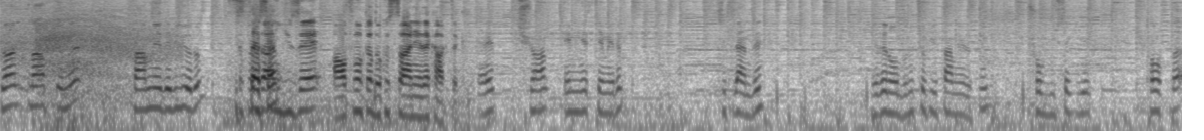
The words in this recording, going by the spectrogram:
şu an ne yaptığını tahmin edebiliyorum. Sıfırdan İstersen 100'e 6.9 saniyede kalktık. Evet şu an emniyet kemerim kilitlendi. Neden olduğunu çok iyi tahmin ediyorsunuz. Çok yüksek bir torkla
